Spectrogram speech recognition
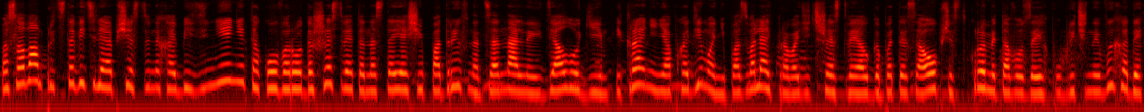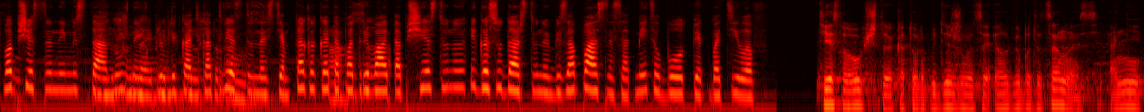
По словам представителей общественных объединений, такого рода шествия – это настоящий подрыв национальной идеологии. И крайне необходимо не позволять проводить шествия ЛГБТ-сообществ. Кроме того, за их публичные выходы в общественные места нужно их привлекать к ответственности, так как это подрывает общественную и государственную безопасность, отметил Болотбек Батилов. Те сообщества, которые придерживаются ЛГБТ-ценностей, они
